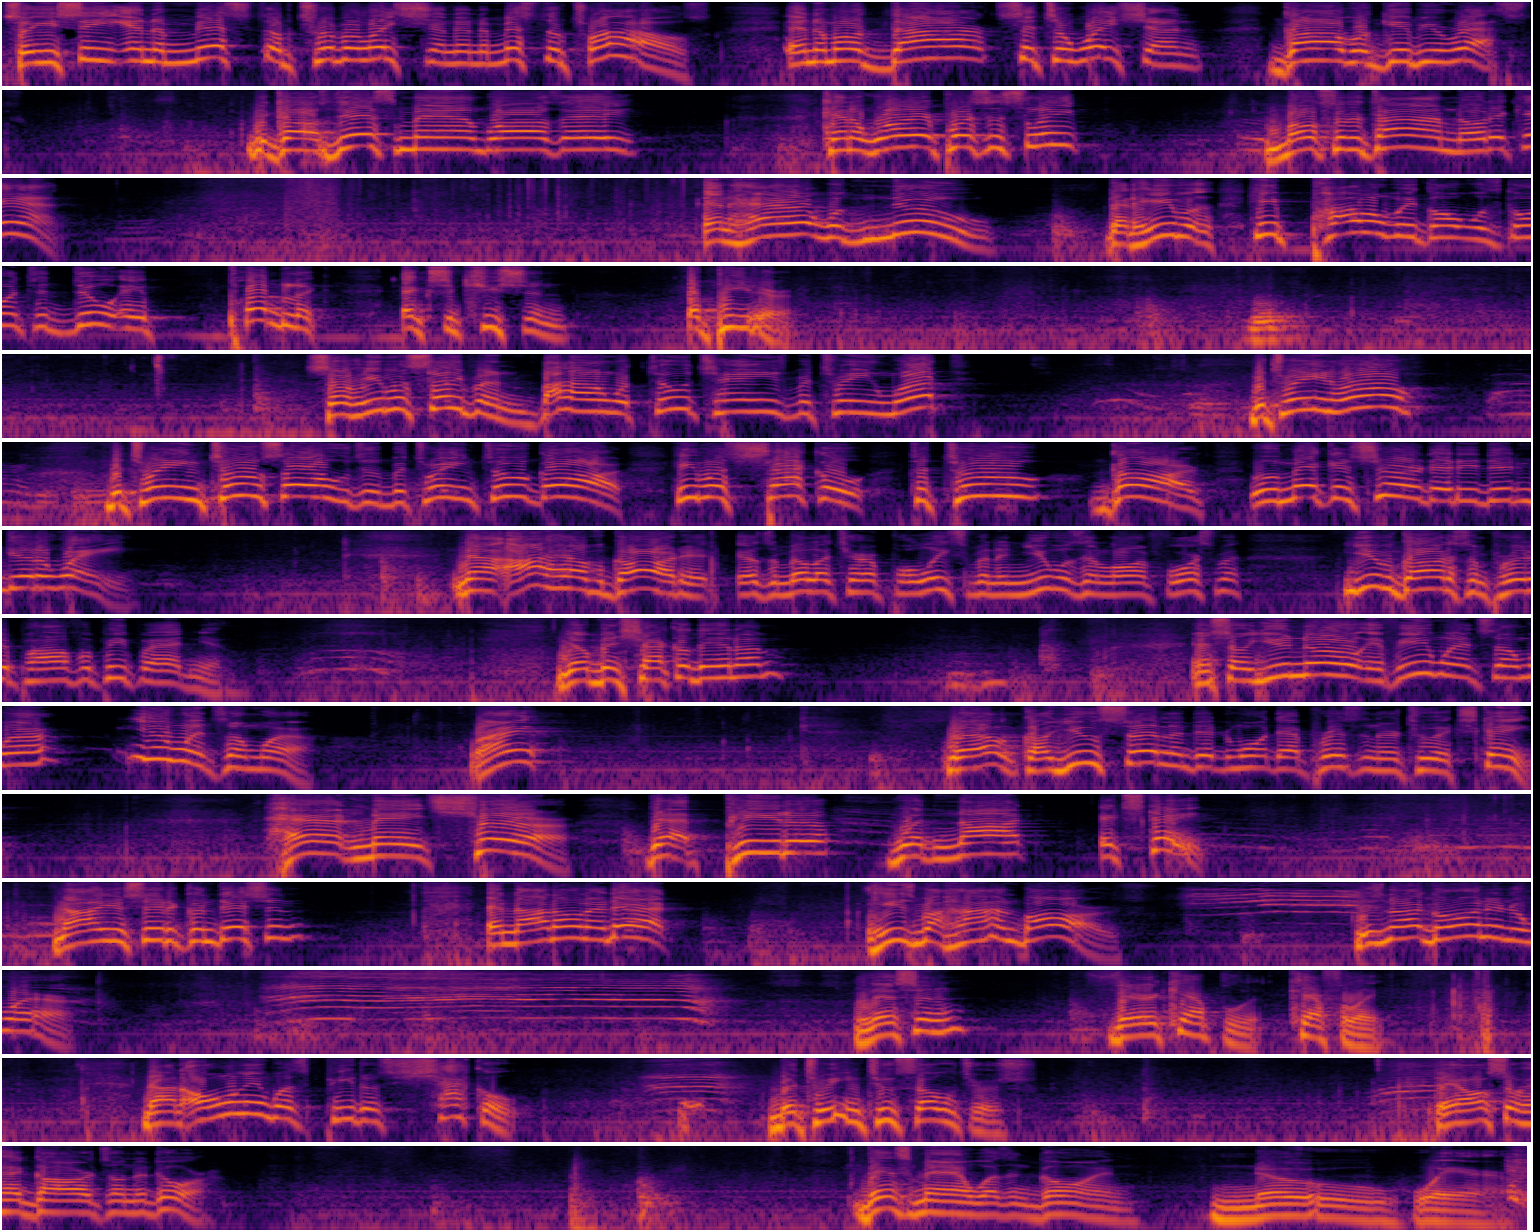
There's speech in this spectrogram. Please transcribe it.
So you see, in the midst of tribulation, in the midst of trials, in the most dire situation, God will give you rest. Because this man was a, can a worried person sleep? Most of the time, no, they can't. And Herod was knew that he was he probably go, was going to do a public execution of Peter. So he was sleeping, bound with two chains between what? Between who? between two soldiers, between two guards. He was shackled to two guards. He was making sure that he didn't get away. Now, I have guarded as a military policeman, and you was in law enforcement. You've guarded some pretty powerful people, hadn't you? You ever been shackled in them? Mm-hmm. And so you know if he went somewhere, you went somewhere, right? Well, because you certainly didn't want that prisoner to escape. Had made sure that Peter would not escape. Now you see the condition? And not only that, he's behind bars. He's not going anywhere. Listen very carefully. carefully. Not only was Peter shackled between two soldiers, they also had guards on the door. This man wasn't going nowhere.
